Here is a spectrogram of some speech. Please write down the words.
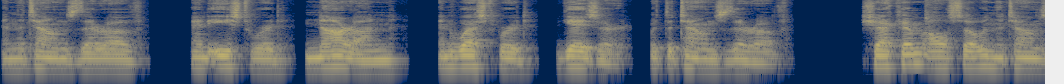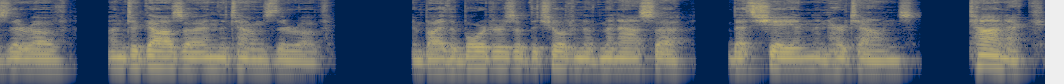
and the towns thereof, and eastward Naaran, and westward Gezer, with the towns thereof. Shechem also and the towns thereof, unto Gaza and the towns thereof. And by the borders of the children of Manasseh, Bethshean and her towns, Taanach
